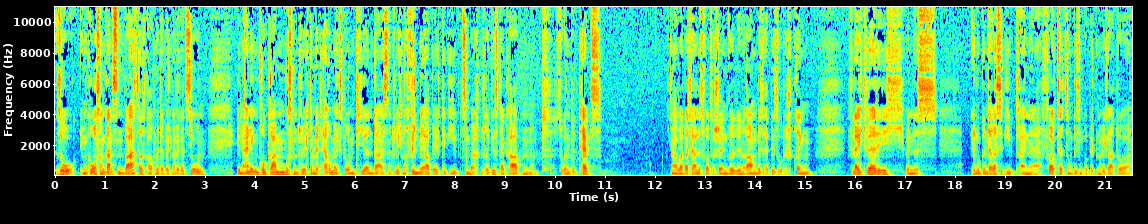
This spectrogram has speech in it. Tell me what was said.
So, im Großen und Ganzen war es das auch mit der Wegnavigation. In einigen Programmen muss man natürlich damit herumexperimentieren, da es natürlich noch viel mehr Objekte gibt, zum Beispiel Registerkarten und sogenannte Tabs. Aber das hier alles vorzustellen, würde den Rahmen dieser Episode sprengen. Vielleicht werde ich, wenn es genug Interesse gibt, eine Fortsetzung diesem Objektnavigator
